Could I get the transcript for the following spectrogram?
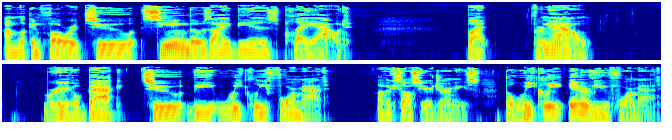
I'm looking forward to seeing those ideas play out. But for now, we're going to go back to the weekly format of Excelsior Journeys the weekly interview format.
